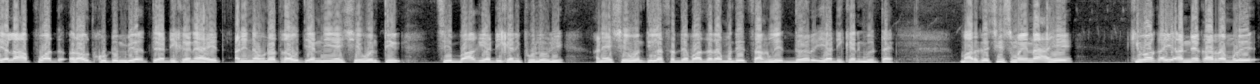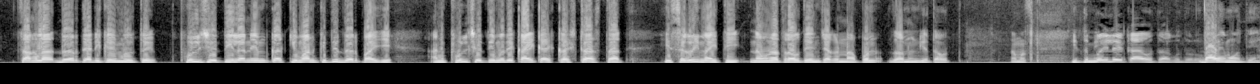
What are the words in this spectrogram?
याला अपवाद राऊत कुटुंबीय त्या ठिकाणी आहेत आणि नवनाथ राऊत यांनी या शेवंतीची बाग या ठिकाणी फुलवली. आणि या शेवंतीला सध्या बाजारामध्ये चांगले दर या ठिकाणी मिळत आहे मार्गशीर्ष महिना आहे किंवा काही अन्य कारणामुळे चांगला दर त्या ठिकाणी मिळतोय. फुलशेतीला नेमका किमान किती दर पाहिजे आणि फुलशेतीमध्ये काय काय कष्ट असतात ही सगळी माहिती नवनाथ राऊत यांच्याकडनं आपण जाणून घेत आहोत. नमस्कार. इथं पहिले काय होतं अगोदर? डाळिंब होते.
